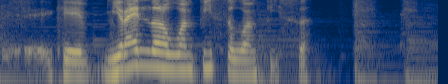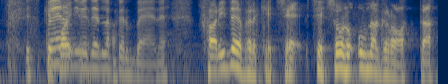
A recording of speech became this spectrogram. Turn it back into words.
eh, che mi rendono One Piece One Piece. E spero poi- di vederla per bene. Fa ridere perché c'è, c'è solo una grotta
